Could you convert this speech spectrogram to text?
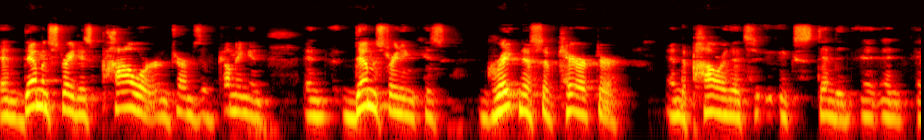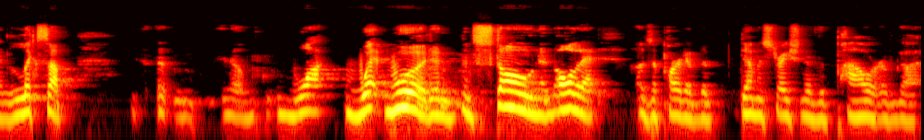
and demonstrate his power in terms of coming and, and demonstrating his greatness of character and the power that's extended and, and, and licks up you know, wet wood and, and stone and all of that as a part of the demonstration of the power of God.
